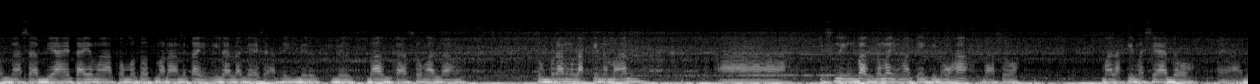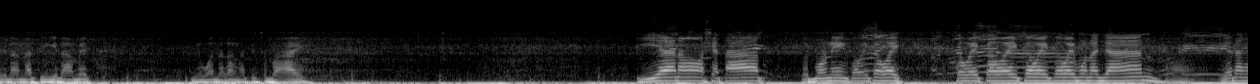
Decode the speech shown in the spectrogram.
pag nasa biyahe tayo mga kamotot marami tayong ilalagay sa ating belt, belt bag. Kaso nga lang sobrang laki naman. Ah, sling bag naman yung ating kinuha. Kaso malaki masyado. Kaya di na natin ginamit. Iniwan na lang natin sa bahay. Yan o shout out. Good morning kaway kaway. Kaway kaway kaway kaway muna dyan. Oh, yan ang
